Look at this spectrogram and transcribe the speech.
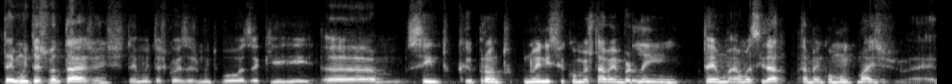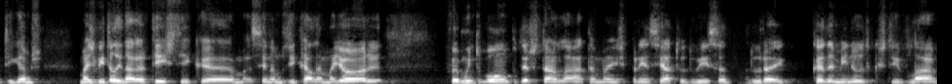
tem muitas vantagens, tem muitas coisas muito boas aqui. Uh, sinto que, pronto, no início, como eu estava em Berlim, tem uma, é uma cidade também com muito mais, eh, digamos, mais vitalidade artística, a cena musical é maior. Foi muito bom poder estar lá também, experienciar tudo isso. Adorei cada minuto que estive lá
